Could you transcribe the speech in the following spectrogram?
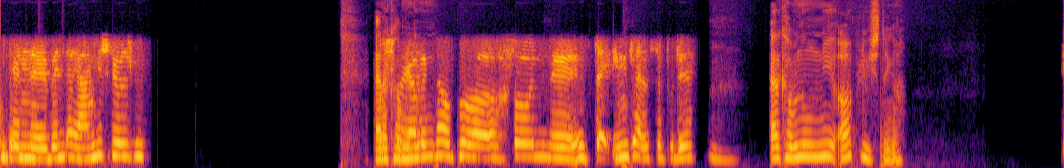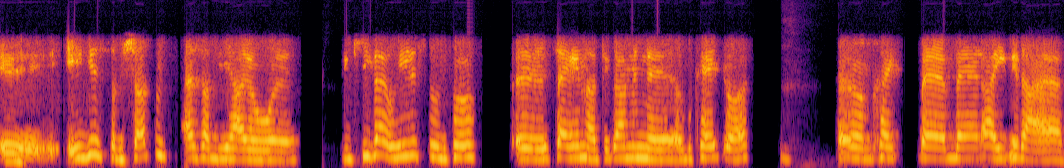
Den øh, venter i Ankestyrelsen. Er der kommet jeg nogen... venter på at få en, øh, en indkaldelse på det. Mm. Er der kommet nogle nye oplysninger? Øh, ikke som sådan. Altså, vi har jo... Øh, vi kigger jo hele tiden på øh, sagen, og det gør min øh, advokat jo også. Øh, omkring, hvad, hvad er der egentlig, der er,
